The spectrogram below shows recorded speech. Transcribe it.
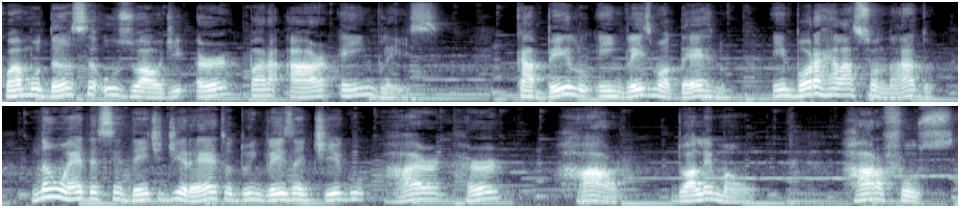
com a mudança usual de er para ar em inglês. Cabelo em inglês moderno, embora relacionado, não é descendente direto do inglês antigo har, her, har, do alemão. Harfus,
